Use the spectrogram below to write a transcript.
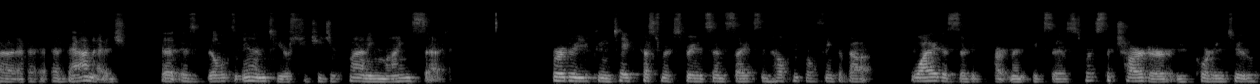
uh, advantage that is built into your strategic planning mindset. Further, you can take customer experience insights and help people think about why does their department exist? What's the charter according to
